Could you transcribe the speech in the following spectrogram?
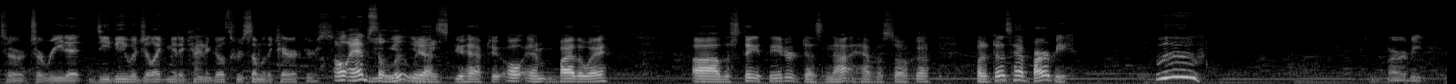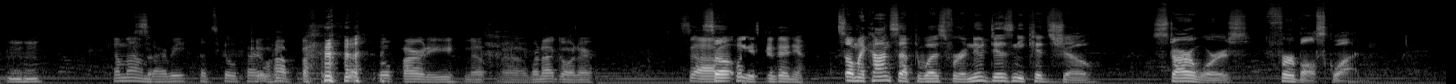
to to read it. DB, would you like me to kind of go through some of the characters? Oh, absolutely. Yes, you have to. Oh, and by the way, uh, the State Theater does not have Ahsoka, but it does have Barbie. Woo! Barbie. Mm-hmm. Come on, So- Barbie. Let's go party. Come on, Barbie. Go party. No, uh, we're not going there. So, uh, So- please continue. So my concept was for a new Disney kids show, Star Wars Furball Squad.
